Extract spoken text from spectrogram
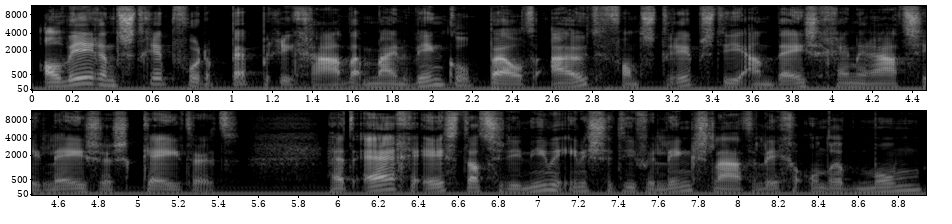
Alweer een strip voor de Pepbrigade. Mijn winkel peilt uit van strips die aan deze generatie lezers catert. Het erge is dat ze die nieuwe initiatieven links laten liggen onder het mom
